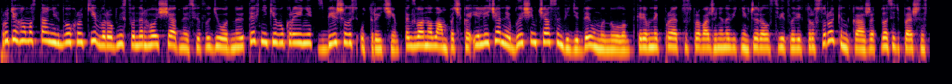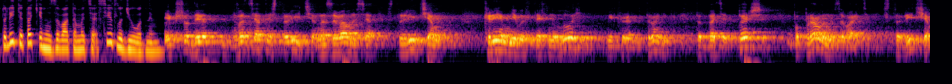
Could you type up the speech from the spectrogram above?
Протягом останніх двох років виробництво енергоощадної світлодіодної техніки в Україні збільшилось утричі. Так звана лампочка Ілліча найближчим часом відійде у минуло. Керівник проекту спровадження новітніх джерел світла Віктор Сорокін каже, 21 століття так і називатиметься світлодіодним. Якщо 20 сторіччя називалося сторіччям кремнієвих технологій, мікроелектроніки, то 21 по праву називається сторіччям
